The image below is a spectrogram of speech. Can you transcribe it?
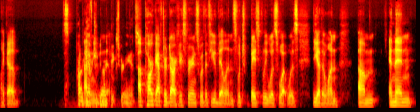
like a Park After Dark know. experience. a park after dark experience with a few villains, which basically was what was the other one. Um, and then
